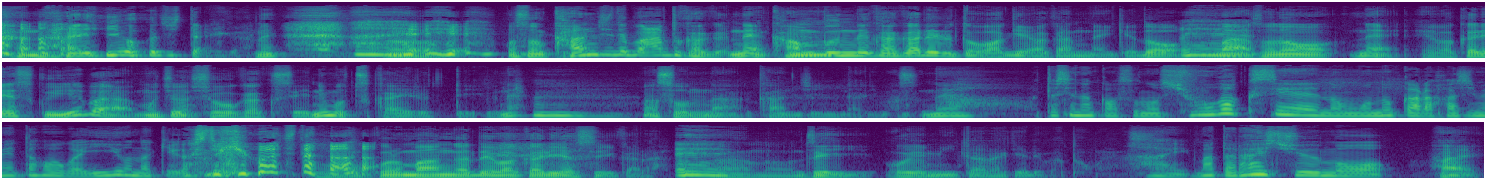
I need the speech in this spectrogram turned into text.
内容自体がね、うん。まあその漢字でバーッと書くね漢文で書かれるとわけわかんないけど、ええ。まあそのねわかりやすく言えばもちろん小学生にも使えるっていうね、うん。まあそんな感じになりますね。私なんかその小学生のものから始めた方がいいような気がしてきました。うんこれ漫画でわかりやすいから、ええ。あのぜひお読みいただければと思います。はい、また来週もはい、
